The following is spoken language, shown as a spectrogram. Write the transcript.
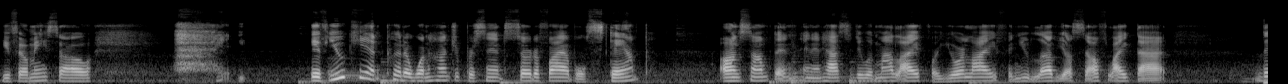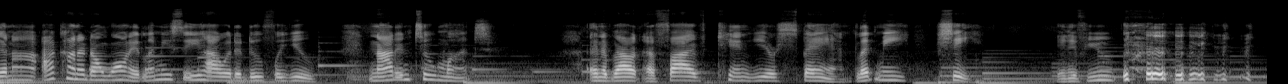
You feel me? So, if you can't put a 100% certifiable stamp on something and it has to do with my life or your life and you love yourself like that, then I, I kind of don't want it. Let me see how it'll do for you. Not in two months, in about a five, ten year span. Let me see. And if you,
